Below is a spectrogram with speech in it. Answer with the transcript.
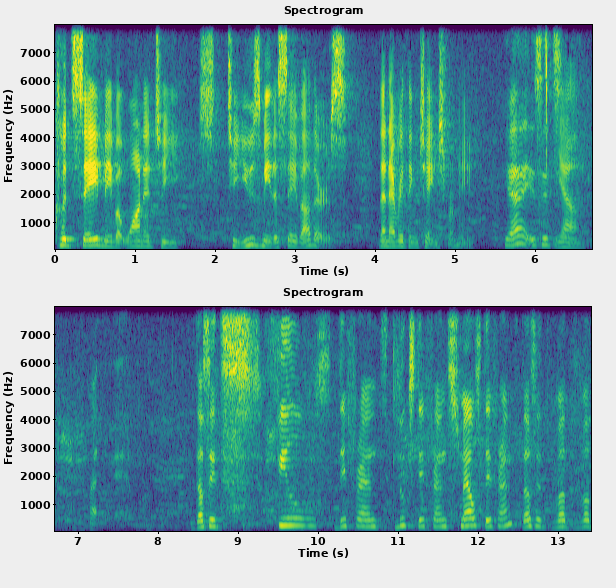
could save me, but wanted to to use me to save others. Then everything changed for me. Yeah, is it? Yeah. Does it feels different, looks different, smells different? Does it? What? What?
